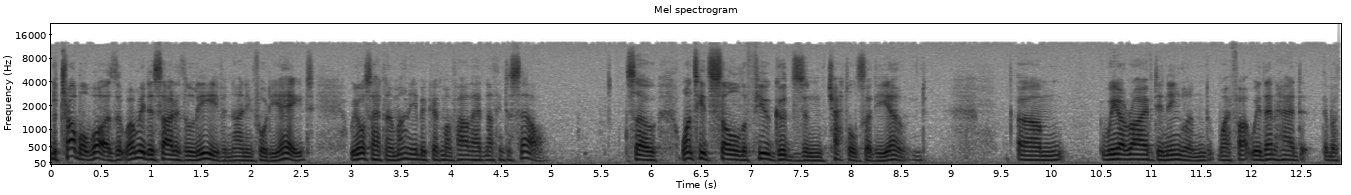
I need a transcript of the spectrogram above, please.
The trouble was that when we decided to leave in 1948, we also had no money because my father had nothing to sell. So once he'd sold a few goods and chattels that he owned, um, we arrived in England. My fa- we then had there were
